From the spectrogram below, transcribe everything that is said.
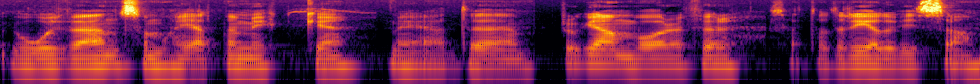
god vän som har hjälpt mig mycket med eh, programvaror för sätt att redovisa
